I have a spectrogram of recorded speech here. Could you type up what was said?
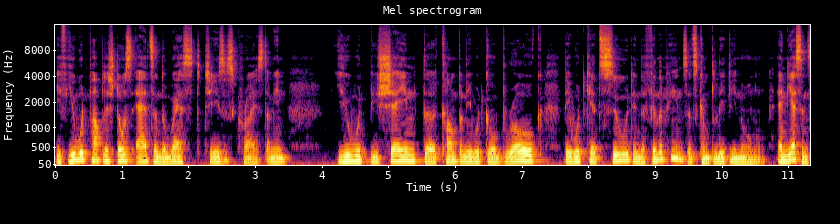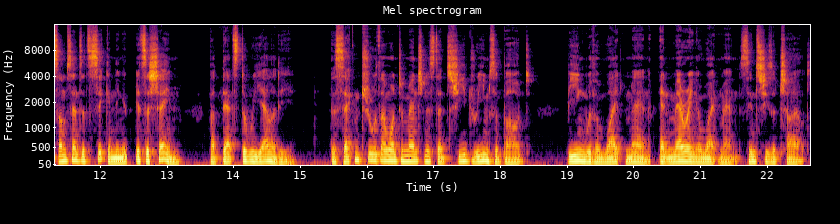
If you would publish those ads in the West, Jesus Christ, I mean, you would be shamed, the company would go broke, they would get sued. In the Philippines, it's completely normal. And yes, in some sense, it's sickening, it's a shame, but that's the reality. The second truth I want to mention is that she dreams about being with a white man and marrying a white man since she's a child.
